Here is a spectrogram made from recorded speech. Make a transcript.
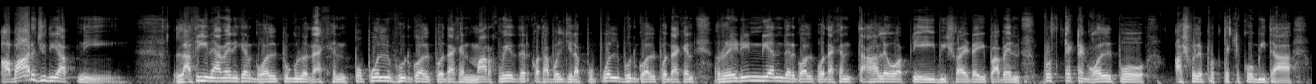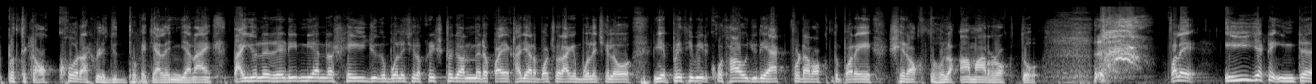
আবার যদি আপনি লাতিন আমেরিকার গল্পগুলো দেখেন, পোপলভুর গল্প দেখেন মার্কওয়েজের কথা বলছি না, পোপলভুর গল্প দেখেন, রেড ইন্ডিয়ানদের গল্প দেখেন, তাহলেও আপনি এই বিষয়টাই পাবেন। প্রত্যেকটা গল্প আসলে প্রত্যেকটা কবিতা, প্রত্যেকটা অক্ষর আসলে যুদ্ধকে চ্যালেঞ্জ জানায়। তাই জন্য রেড ইন্ডিয়ানরা সেই যুগে বলেছিল, খ্রিস্ট জন্মের কয়েক হাজার বছর আগে বলেছিল যে, পৃথিবীর কোথাও যদি এক ফোঁটা রক্ত পড়ে, সে রক্ত হলো আমার রক্ত। ফলে এই যে একটা ইন্টার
